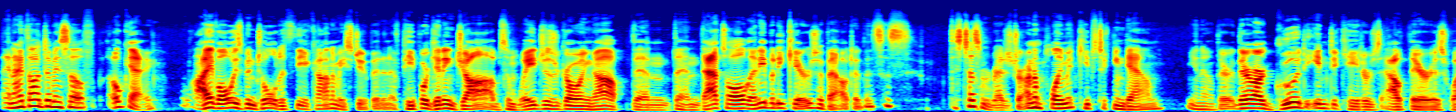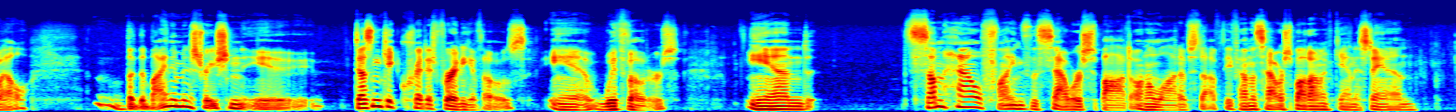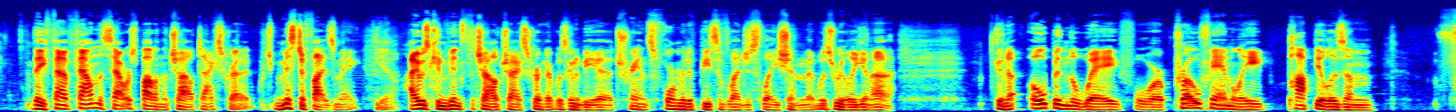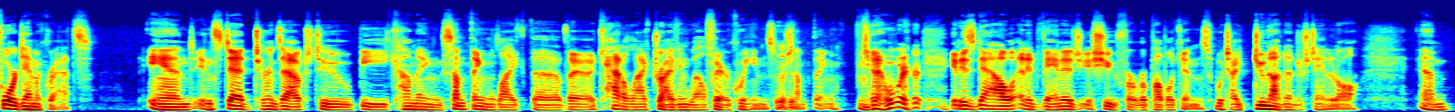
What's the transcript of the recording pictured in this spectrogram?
And I thought to myself, okay, I've always been told it's the economy, stupid, and if people are getting jobs and wages are going up, then then that's all anybody cares about. And this is this doesn't register. Unemployment keeps ticking down. You know, there there are good indicators out there as well, but the Biden administration eh, doesn't get credit for any of those uh, with voters, and somehow finds the sour spot on a lot of stuff. They found the sour spot on Afghanistan. they found the sour spot on the child tax credit, which mystifies me. Yeah. I was convinced the child tax credit was going to be a transformative piece of legislation that was really going to going to open the way for pro-family populism for Democrats. And instead turns out to be becoming something like the the Cadillac driving welfare queens or something, you know, where it is now an advantage issue for Republicans, which I do not understand at all. Um,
